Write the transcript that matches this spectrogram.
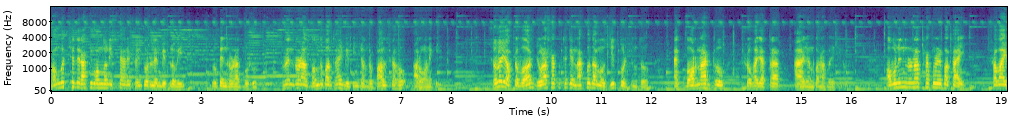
বঙ্গচ্ছেদে রাখি বন্ধন ইস্তেহারে সই করলেন বিপ্লবী ভূপেন্দ্রনাথ বসু। সুরেন্দ্রনাথ বন্দ্যোপাধ্যায়, বিপিনচন্দ্র পাল সহ আরও অনেকেই। ষোলোই অক্টোবর জোড়াসাঁকো থেকে নাখোদা মসজিদ পর্যন্ত এক বর্ণাঢ্য শোভাযাত্রার আয়োজন করা হয়েছিল। অবনীন্দ্রনাথ ঠাকুরের কথায়, সবাই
